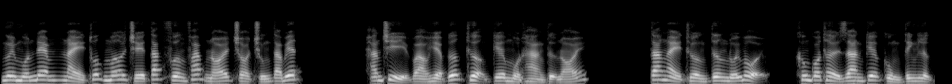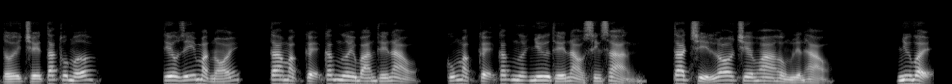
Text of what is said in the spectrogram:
Ngươi muốn đem này thuốc mỡ chế tác phương pháp nói cho chúng ta biết. Hắn chỉ vào hiệp ước thượng kia một hàng tự nói. Ta ngày thường tương đối vội, không có thời gian kia cùng tinh lực tới chế tác thuốc mỡ. Tiêu dĩ mặt nói, ta mặc kệ các ngươi bán thế nào, cũng mặc kệ các ngươi như thế nào sinh sản, ta chỉ lo chia hoa hồng liền hảo. Như vậy,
